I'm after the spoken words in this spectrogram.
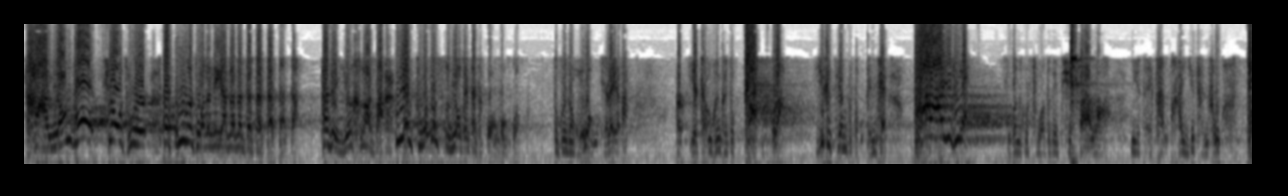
他两条小腿他拱着桌子底下哒哒哒哒哒哒哒。他这一合子，连桌子四条，哒哒哒咣咣咣，都跟那晃起来了。二爷张坤可就看出了，一个点不到跟前，啪一脚就把那个桌子给踢翻了。你再看他一伸手，啪，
